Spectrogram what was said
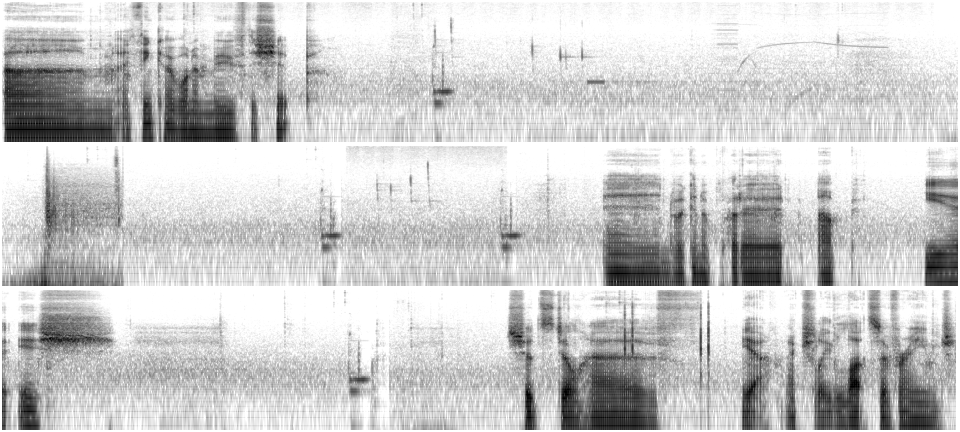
Um, I think I want to move the ship. And we're going to put it up here-ish. Should still have, yeah, actually lots of range.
